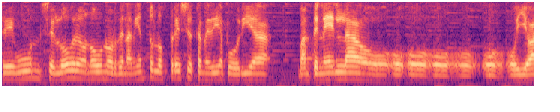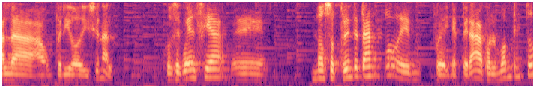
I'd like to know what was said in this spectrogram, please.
según se logre o no un ordenamiento en los precios, esta medida podría mantenerla o, llevarla a un periodo adicional. Consecuencia, eh, no sorprende tanto, eh, fue inesperada por el momento,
